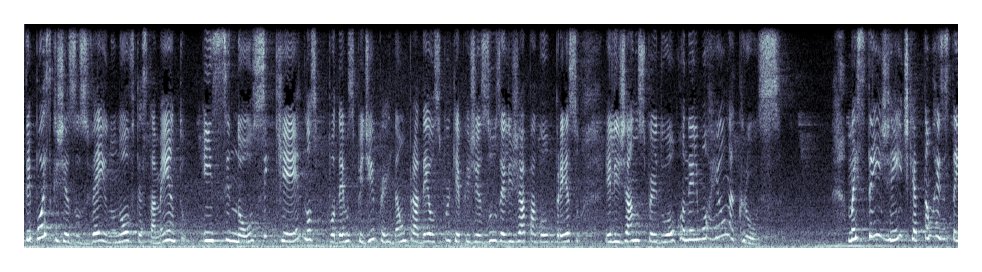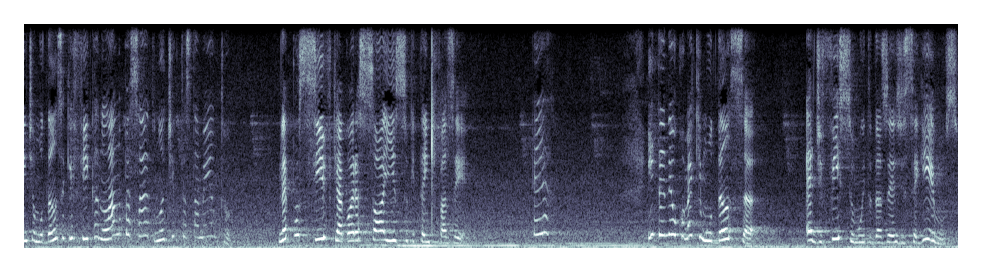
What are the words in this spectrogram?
Depois que Jesus veio no Novo Testamento, ensinou-se que nós podemos pedir perdão para Deus. Por quê? Porque Jesus ele já pagou o preço, ele já nos perdoou quando ele morreu na cruz. Mas tem gente que é tão resistente à mudança que fica lá no passado, no Antigo Testamento. Não é possível que agora é só isso que tem que fazer. É. Entendeu como é que mudança é difícil muitas das vezes de seguirmos?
